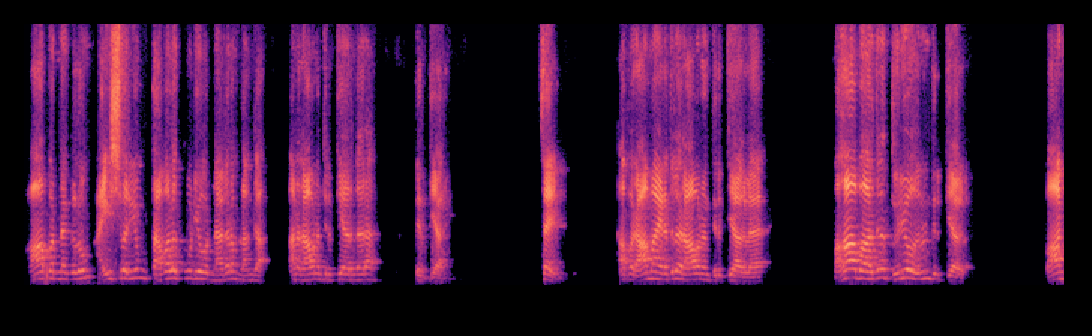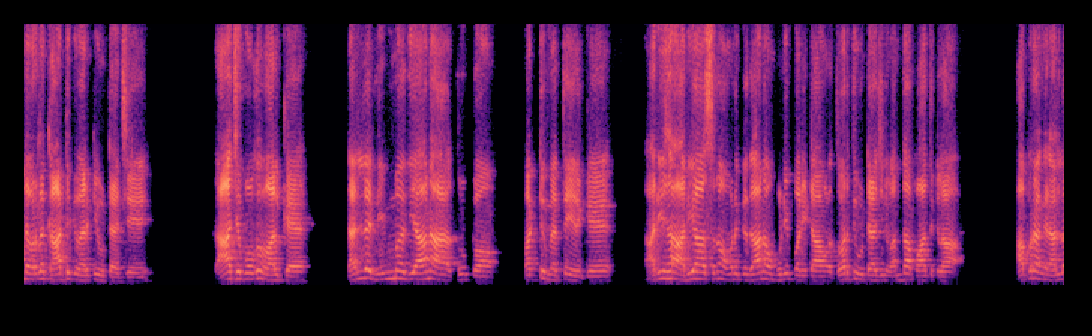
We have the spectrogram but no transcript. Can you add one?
ஆபரணங்களும் ஐஸ்வர்யம் தவளக்கூடிய ஒரு நகரம் லங்கா. ஆனா ராவணன் திருப்தியா இருந்தாரா? திருப்தியா சரி. அப்ப ராமாயணத்துல ராவணன் திருப்தி ஆகல. மகாபாரதத்துல துரியோதனன் திருப்தி ஆகல. பாண்டவர்ல காட்டுக்கு விரட்டி விட்டாச்சு. ராஜபோக வாழ்க்கை. நல்ல நிம்மதியான தூக்கம். பட்டு மெத்தை இருக்கு. அரிசா அரியாசனம் அவனுக்கு தானே அவன் முடிவு பண்ணிட்டான். அவங்கள துரத்தி விட்டாச்சுன்னு வந்தா பாத்துக்கலாம். அப்புறம் அங்க நல்ல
